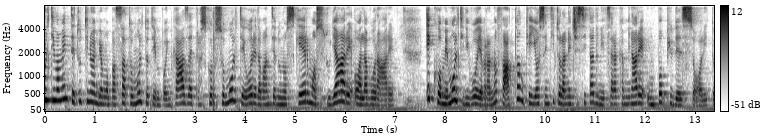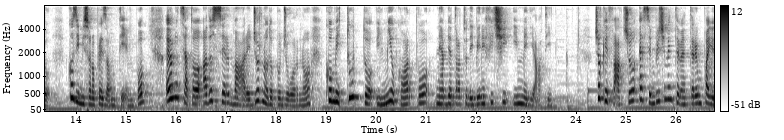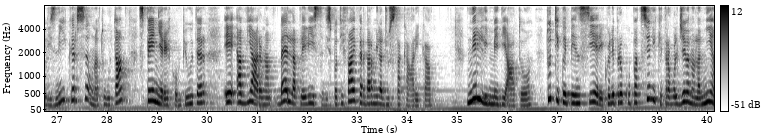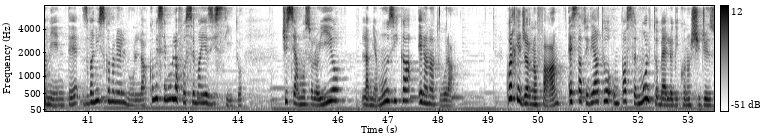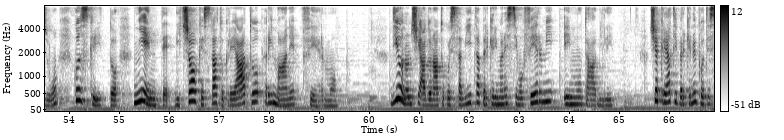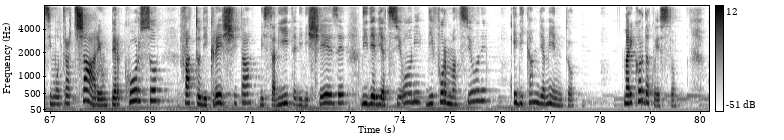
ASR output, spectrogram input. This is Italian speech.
Ultimamente tutti noi abbiamo passato molto tempo in casa e trascorso molte ore davanti ad uno schermo a studiare o a lavorare. E come molti di voi avranno fatto, anche io ho sentito la necessità di iniziare a camminare un po' più del solito. Così mi sono presa un tempo e ho iniziato ad osservare giorno dopo giorno come tutto il mio corpo ne abbia tratto dei benefici immediati. Ciò che faccio è semplicemente mettere un paio di sneakers, una tuta, spegnere il computer e avviare una bella playlist di Spotify per darmi la giusta carica. Nell'immediato, tutti quei pensieri, quelle preoccupazioni che travolgevano la mia mente svaniscono nel nulla, come se nulla fosse mai esistito. Ci siamo solo io, la mia musica e la natura. Qualche giorno fa è stato ideato un post molto bello di Conosci Gesù con scritto Niente di ciò che è stato creato rimane fermo. Dio non ci ha donato questa vita perché rimanessimo fermi e immutabili. Ci ha creati perché noi potessimo tracciare un percorso fatto di crescita, di salite, di discese, di deviazioni, di formazione e di cambiamento. Ma ricorda questo,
